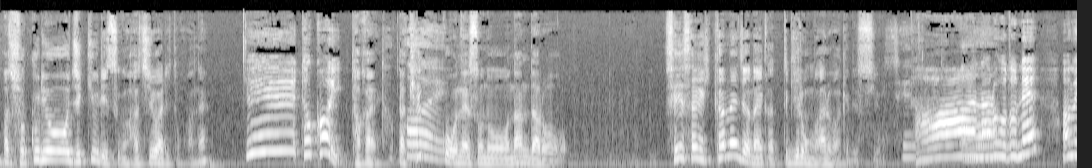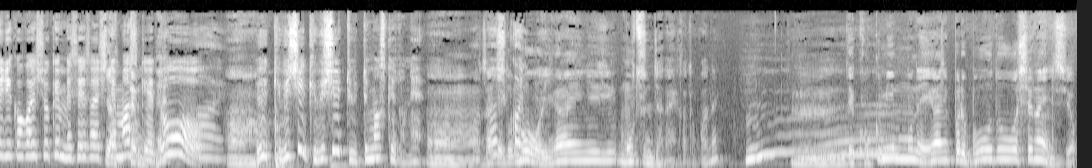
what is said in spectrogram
あと食料自給率が8割とかね。ええー、高い。高い。結構ねそのなんだろう制裁が効かないんじゃないかって議論があるわけですよ。ああなるほどね。アメリカが一生懸命制裁してますけど、ねはい、え厳しい厳しいって言ってますけどね、うん、だけどもう意外に持つんじゃないかとかね。うん。で国民もね意外にこれ暴動をしてないんですよ、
